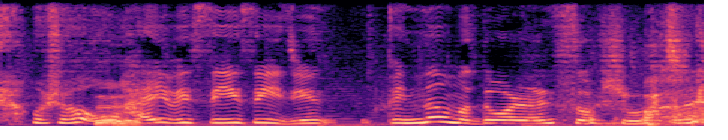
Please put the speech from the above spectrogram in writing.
我说我还以为 CEC 已经被那么多人所熟知。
